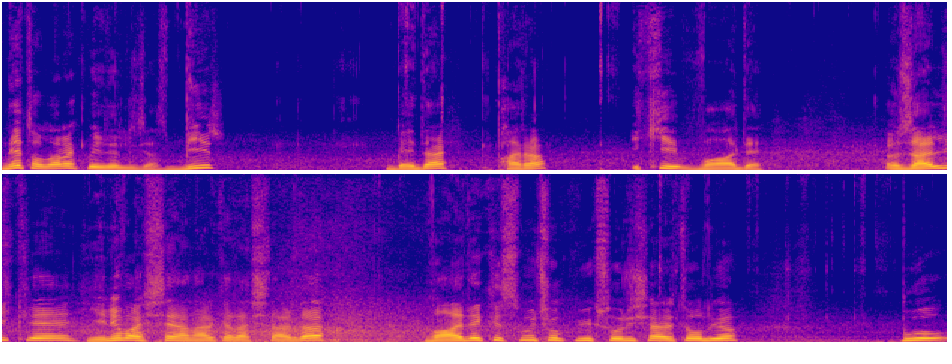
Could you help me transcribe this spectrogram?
net olarak belirleyeceğiz. Bir, bedel, para. iki vade. Özellikle yeni başlayan arkadaşlarda vade kısmı çok büyük soru işareti oluyor. Bu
